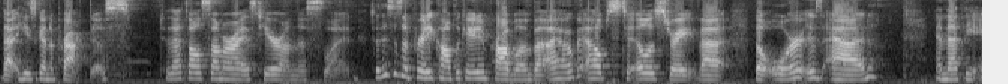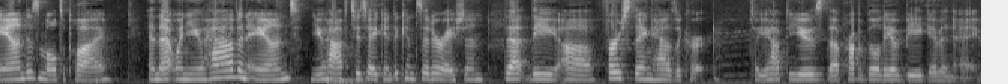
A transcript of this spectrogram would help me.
that he's going to practice. So that's all summarized here on this slide. So this is a pretty complicated problem, but I hope it helps to illustrate that the OR is add and that the AND is multiply and that when you have an and, you have to take into consideration that the uh, first thing has occurred. So you have to use the probability of B given A.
